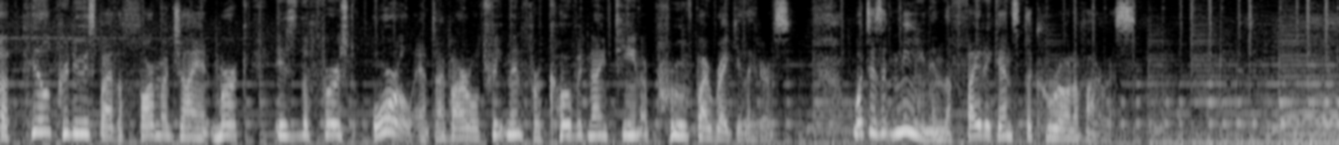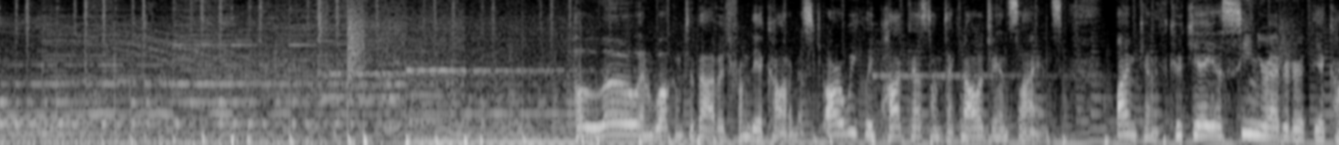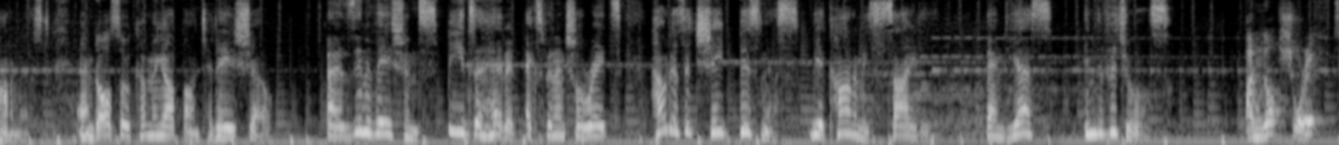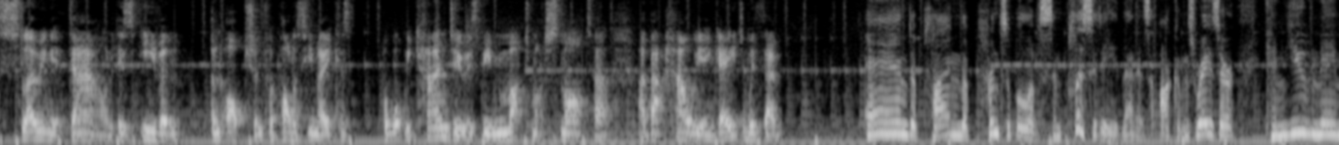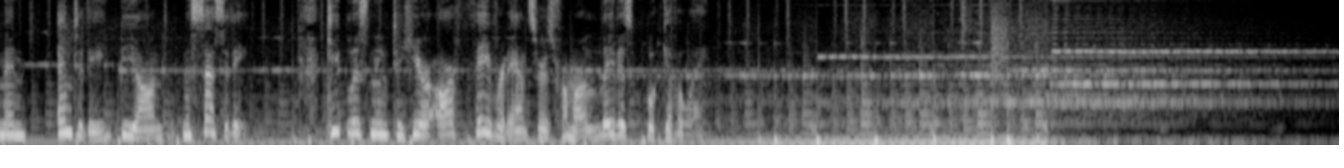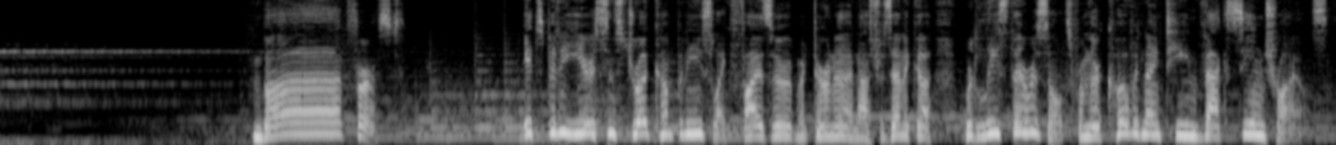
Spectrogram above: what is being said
A pill produced by the pharma giant Merck is the first oral antiviral treatment for COVID 19 approved by regulators. What does it mean in the fight against the coronavirus? Hello, and welcome to Babbage from The Economist, our weekly podcast on technology and science. I'm Kenneth Cukier, a senior editor at The Economist, and also coming up on today's show. As innovation speeds ahead at exponential rates, how does it shape business, the economy, society, and yes, individuals? I'm not sure if slowing it down is even an option for policymakers. But what we can do is be much, much smarter about how we engage with them. And applying the principle of simplicity, that is Occam's razor, can you name an entity beyond necessity? Keep listening to hear our favorite answers from our latest book giveaway. But first, it's been a year since drug companies like Pfizer, Moderna, and AstraZeneca released their results from their COVID 19 vaccine trials.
